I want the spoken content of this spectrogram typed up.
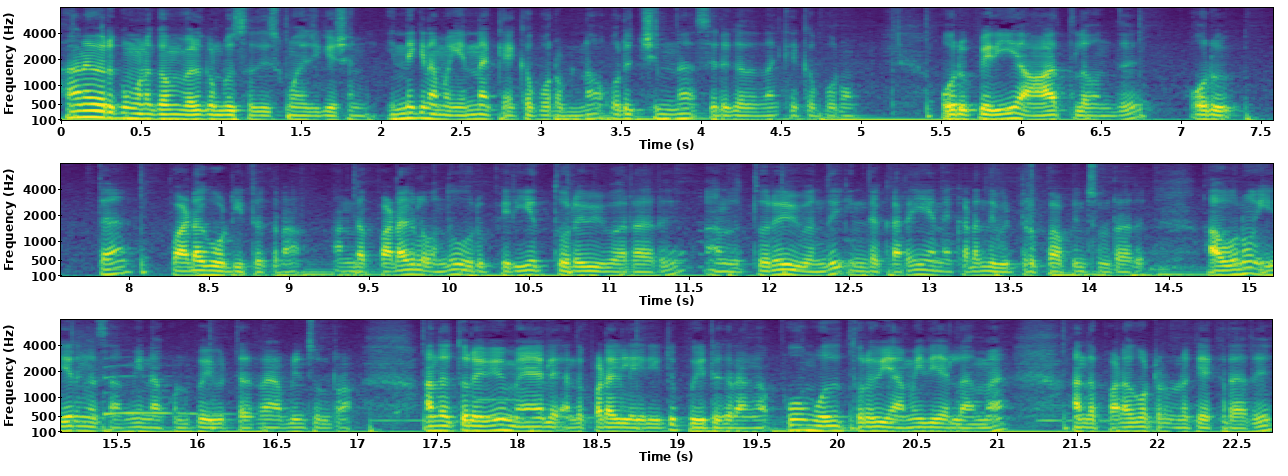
அனைவருக்கும் வணக்கம். வெல்கம் டு சதீஷ்குமார் எஜுகேஷன் இன்றைக்கி நம்ம என்ன கேட்க போகிறோம் அப்படின்னா ஒரு சின்ன சிறுகதை தான் கேட்க போகிறோம் ஒரு பெரிய ஆற்றுல வந்து ஒரு படகு ஓட்டிகிட்டு இருக்கிறான் அந்த படகுல வந்து ஒரு பெரிய துறவி வராரு. அந்த துறவி வந்து இந்த கரையை என்னை கடந்து விட்டுருப்பா அப்படின்னு சொல்கிறாரு அவரும் ஏறுங்க சாமி நான் கொண்டு போய் விட்டுறேன் அப்படின்னு சொல்கிறான் அந்த துறவியும் மேலே அந்த படகுல ஏறிட்டு போயிட்டு இருக்கிறாங்க. போகும்போது துறவி அமைதியாக இல்லாமல் அந்த படகோட்டரோட கேட்குறாரு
